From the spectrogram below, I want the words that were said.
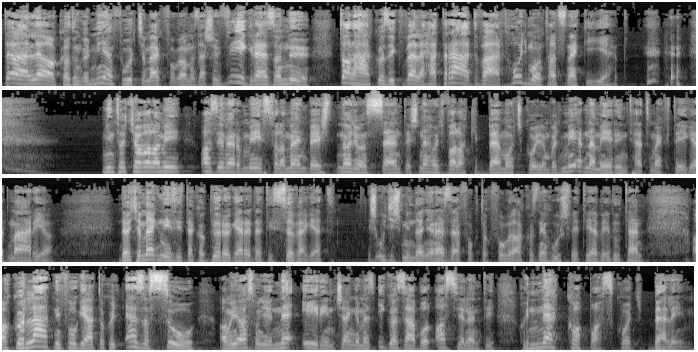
talán leakadunk, hogy milyen furcsa megfogalmazás, hogy végre ez a nő találkozik vele, hát rád várt, hogy mondhatsz neki ilyet? Mint hogyha valami, azért, mert mész fel a mennybe, és nagyon szent, és nehogy valaki bemocskoljon, vagy miért nem érinthet meg téged Mária? De hogyha megnézitek a görög eredeti szöveget, és úgyis mindannyian ezzel fogtok foglalkozni a húsvéti ebéd után, akkor látni fogjátok, hogy ez a szó, ami azt mondja, hogy ne érints engem, ez igazából azt jelenti, hogy ne kapaszkodj belém.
